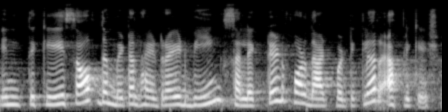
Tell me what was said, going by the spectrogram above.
in the case of the metal hydride being selected for that particular application.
